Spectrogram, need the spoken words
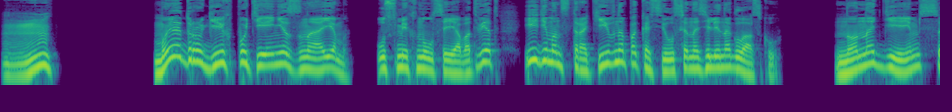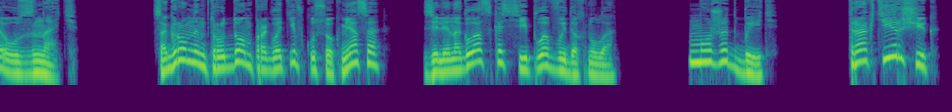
«М? Мы других путей не знаем», усмехнулся я в ответ и демонстративно покосился на зеленоглазку. Но надеемся узнать. С огромным трудом проглотив кусок мяса, зеленоглазка сипло выдохнула. «Может быть. Трактирщик?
